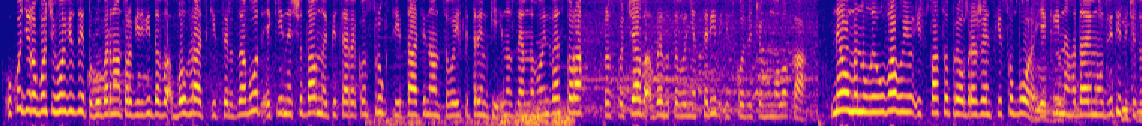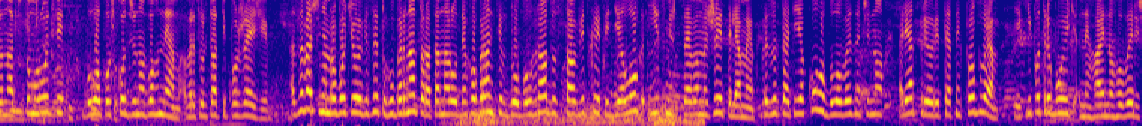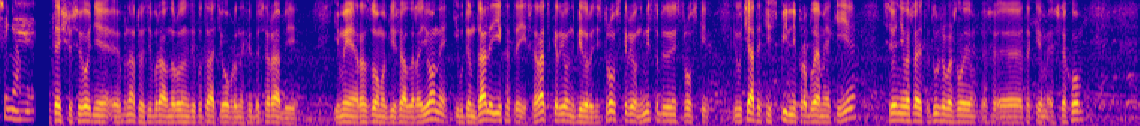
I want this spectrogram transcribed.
У ході робочого візиту губернатор відвідав Болградський сирзавод, який нещодавно після реконструкції та фінансової підтримки іноземного інвестора розпочав виготовлення сирів із козячого молока. Не оминули увагою і Спасо-Преображенський собор, який, нагадаємо, у 2012 році було пошкоджено вогнем в результаті пожежі. Завершенням робочого візиту губернатора та народних обранців до Болграду став відкритий діалог із місцевими жителями, в результаті якого було визначено ряд пріоритетних проблем, які потребують негайного вирішення. Те, що сьогодні губернатор зібрав народних депутатів, обраних від Бесарабії, і ми разом об'їжджали райони, і будемо далі їхати, і Саратський район, і Білородністровський район, і місто Білородністровський, і вивчати ті спільні проблеми, які є. Сьогодні вважається дуже важливим е, таким шляхом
